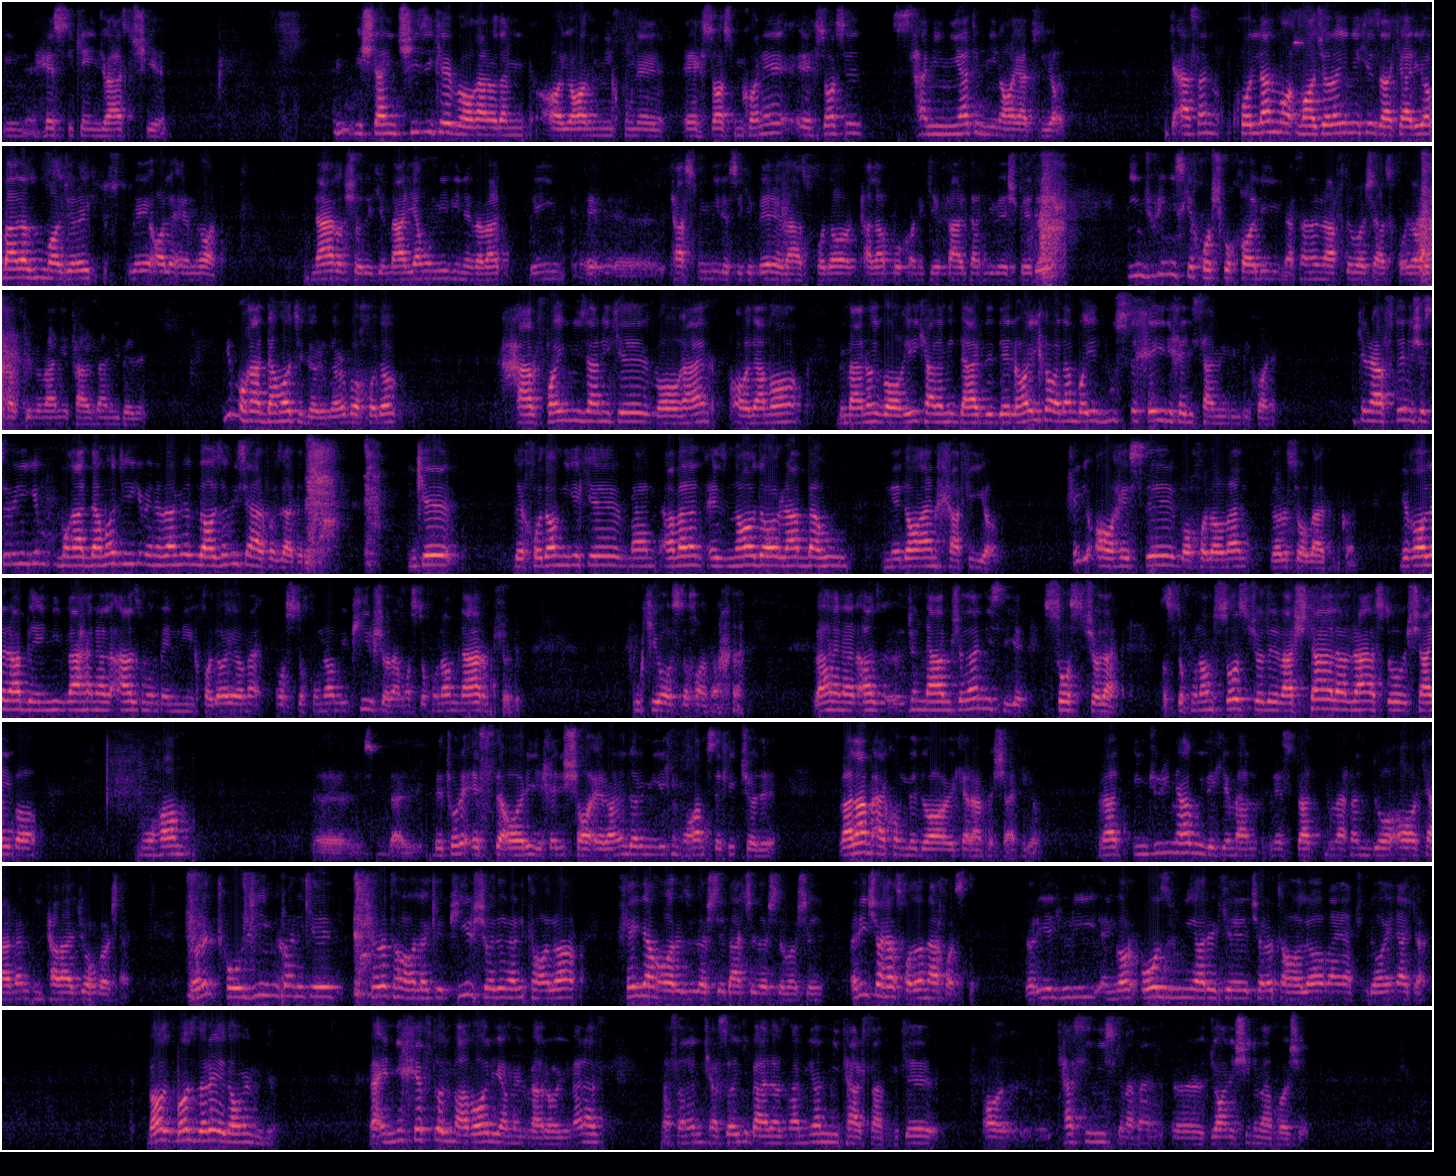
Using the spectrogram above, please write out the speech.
این حسی که اینجا هست چیه. بیشترین چیزی که واقعا آدم این آیه ها رو می‌خونه احساس می‌کنه احساس صمیمیت بینهایت زیاد. که اصلا کلا ماجرا اینه که زکریا بعد از اون ماجرایی که سوره آل عمران نقل شده که مریم رو می‌بینه و بعد به این تصمیم می‌رسه که بره و از خدا طلب بکنه که فرزندی بهش بده اینجوری نیست که خشک و خالی مثلا رفته باشه از خدا بخواد که به من یه فرزندی بده. یه مقدماتی داره داره با خدا حرفایی می‌زنه که واقعا آدما به معنای واقعی کلمه درد دلهایی که آدم با یه دوست خیلی خیلی صمیمی می‌کنه. که رفته نشسته ببینید یه مقدماتی که به نظر میاد لازم نیست حرفا زده اینکه به خدا میگه که من اولا از نادا ربهو نداعا خفیا. خیلی آهسته با خداوند داره صحبت می‌کنه. یه قال رب اینی وهن العظم منی. خدایا من استخونام پیر شدم. استخونام نرم شده. پوکی استخوان و از چون نرم شدن نیست دیگه. سست شدن. استخونام سست شده. و اشتعل رأس و شیبا. موهام به طور استعاری خیلی شاعرانه داره میگه که موهام سفید شده. ولم اکن به دعای که رب شهیر و اینجوری نبوده که من نسبت مثلا دعا کردم بی توجه باشم. داره توجیه می‌کنه که چرا تا حالا که پیر شده ولی تا حالا خیلی هم آرزو داشته بچه داشته باشه. ولی هیچ از خدا نخواسته. داره یه جوری انگار عذر میاره که چرا تا حالا من دعایی نکرد باز, باز داره ادامه میده. و اینی خفت الموالی من ورایی من از مثلا کسایی که بعد از من میان میترسم که کسی نیست که مثلا جانشین من باشه.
